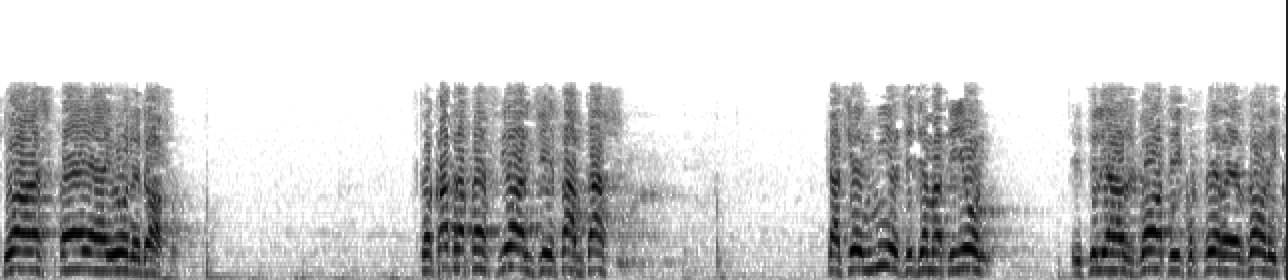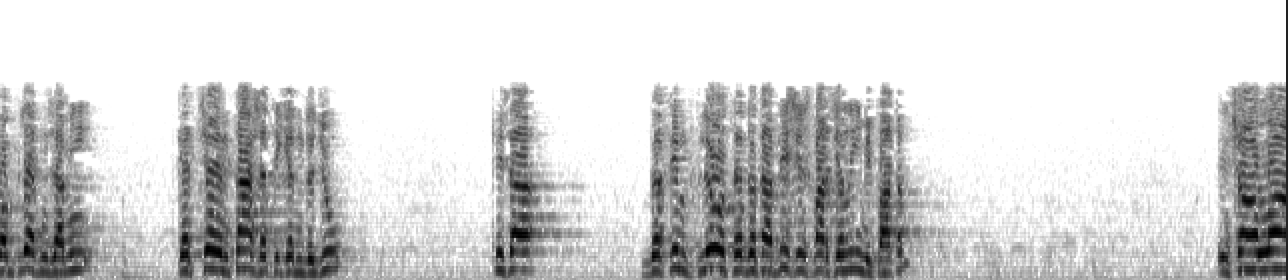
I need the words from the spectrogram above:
Kjo asht feja e jonë e dashur. Këto 4-5 fjalë që i thamë tash, Ka qenë mirë që xhemati jonë, i cili asht gati kurdoherë e zë komplet në xhami, të ketë qenë tash e t'i ketë ndëgju, kisha besim të plotë se do ta dishin çfarë qëllimi patëm, inshallah,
